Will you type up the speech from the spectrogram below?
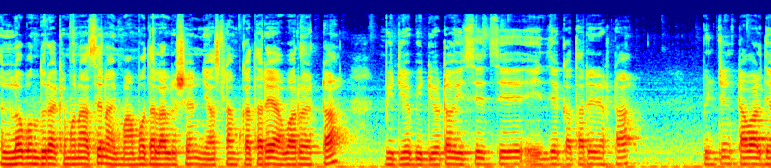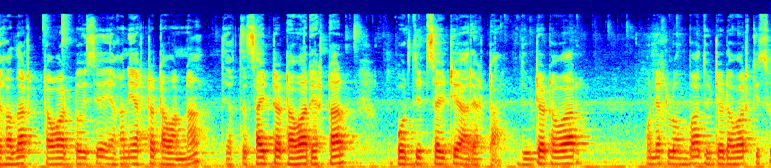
হ্যালো বন্ধুরা, কেমন আছেন? আমি মোহাম্মদ আলাল হোসেন, নিয়ে আসলাম কাতারে আবারও একটা ভিডিও। ভিডিওটা হয়েছে যে, এই যে কাতারের একটা বিল্ডিং টাওয়ার দেখা যাক। টাওয়ারটা হয়েছে এখানে একটা টাওয়ার না, দেখতে সাইডটা টাওয়ার একটার অপোজিট সাইডে আর একটা। দুইটা টাওয়ার অনেক লম্বা, দুইটা টাওয়ার কিছু,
